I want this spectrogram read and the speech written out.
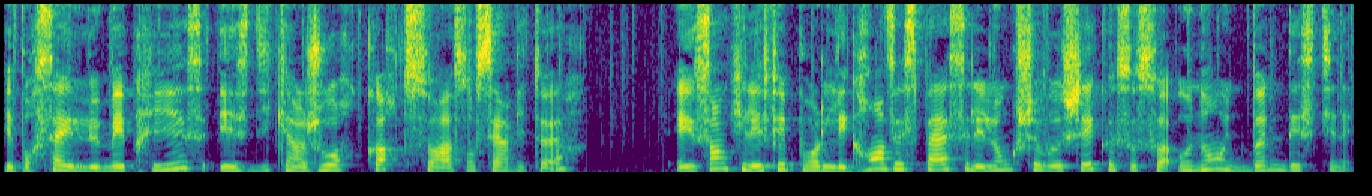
et pour ça il le méprise et se dit qu'un jour Corte sera son serviteur. Et il sent qu'il est fait pour les grands espaces et les longues chevauchées, que ce soit ou non une bonne destinée.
